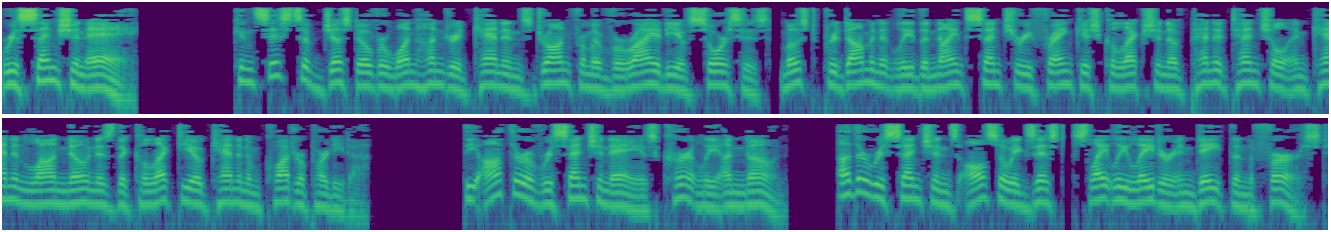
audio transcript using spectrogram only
Recension A, consists of just over 100 canons drawn from a variety of sources, most predominantly the 9th-century Frankish collection of penitential and canon law known as the Collectio Canonum Quadripartita. The author of Recension A is currently unknown. Other recensions also exist, slightly later in date than the first.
